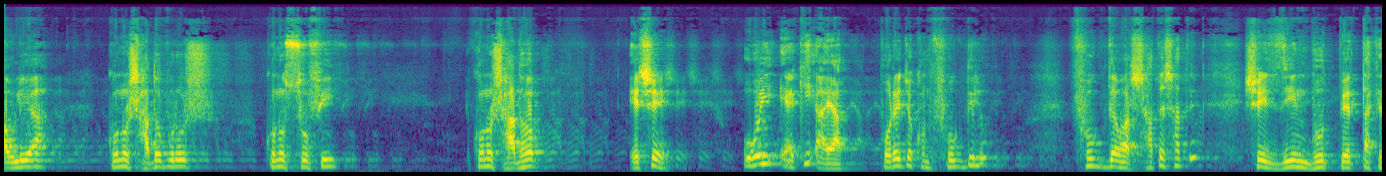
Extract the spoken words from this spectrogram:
আউলিয়া, কোনো সাধুপুরুষ, কোনো সুফি, কোনো সাধক এসে ওই একই আয়াত পরে যখন ফুক দিল ফুক দেওয়ার সাথে সাথে সেই জিন ভূত পেট তাকে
